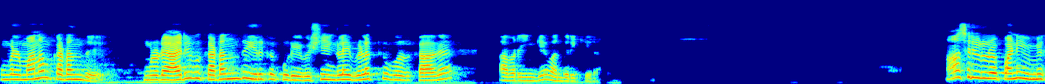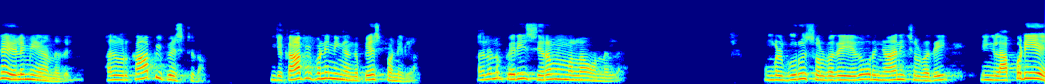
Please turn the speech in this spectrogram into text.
உங்கள் மனம் கடந்து உங்களுடைய அறிவு கடந்து இருக்கக்கூடிய விஷயங்களை விளக்குவதற்காக அவர் இங்கே வந்திருக்கிறார். ஆசிரியர்களோட பணி மிக எளிமையானது. அது ஒரு காப்பி பேஸ்ட்டு தான். இங்கே காப்பி பண்ணி நீங்கள் அங்கே பேஸ்ட் பண்ணிடலாம். அதில் ஒன்றும் பெரிய சிரமமெல்லாம் ஒன்றும் இல்லை. உங்கள் குரு சொல்வதை ஏதோ ஒரு ஞானி சொல்வதை நீங்கள் அப்படியே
